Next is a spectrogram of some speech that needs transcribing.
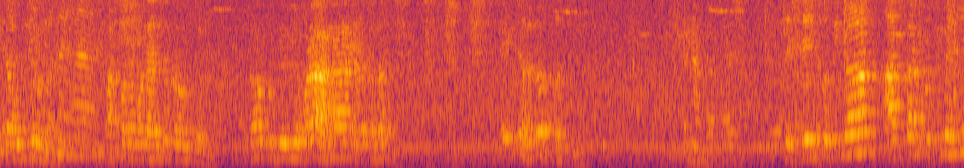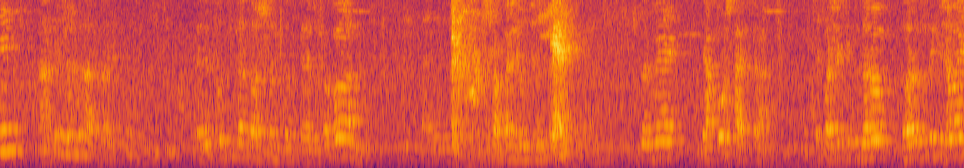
এটা উজ্জ্বল না। পাঁচ মনে হয়েছে ওটা উজ্জ্বল। ওটাও দেবীয় করা না এটা না। এইটা হলো প্রতিমা। তো সেই প্রতিমা আত্মার প্রতিমা কি? আমি হলো আত্মার প্রতিমা। তাহলে প্রতিমা দর্শন করতে হবে কখন? সকালে উঠে। কি করবে? দেখো সাতটা এপাশে টিপি ধরো ধরো তো দেখি সবাই।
